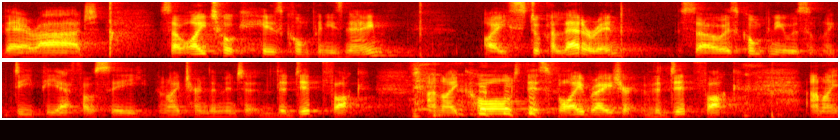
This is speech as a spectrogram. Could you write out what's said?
their ad. So I took his company's name, I stuck a letter in, so his company was something like DPFOC, and I turned them into the Dipfuck, and I called this vibrator the Dipfuck, and I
